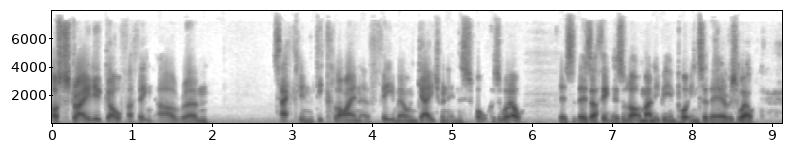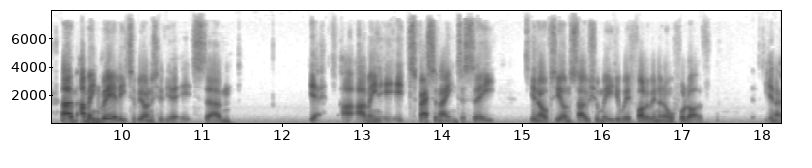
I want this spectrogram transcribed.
Australia Golf, I think, are um, tackling the decline of female engagement in the sport as well. There's, there's, I think, there's a lot of money being put into there as well. Um, I mean, really, to be honest with you, it's, um, yeah, I, I mean, it, it's fascinating to see you know, obviously on social media we're following an awful lot of, you know,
